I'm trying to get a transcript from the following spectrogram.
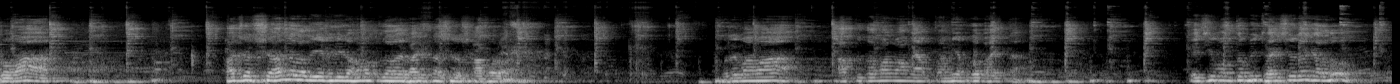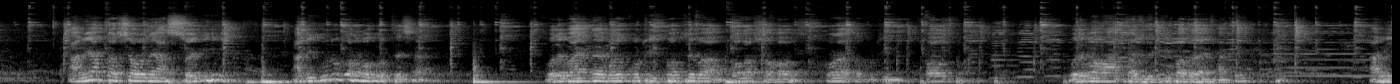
প্রমাণ, হজরত শাহজাল আলী এমনি রহমতুল্লাহ ভাইসনা ছিল সাধারণ বলে, মামা, আপনি তো আমার মামা, আমি আপনার ভাই না। এই জীবন তো মিঠাই চলে গেল। আমি আপনার চরণে আশ্রয় নিই। আমি গুরু কর্ম করতে চাই। বলে ভাইটায় বড় কঠিন পথে বা বলা সহজ, করা তো কঠিন, সহজ। বলে মামা আপনার যদি কৃপা দয়া থাকে, আমি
